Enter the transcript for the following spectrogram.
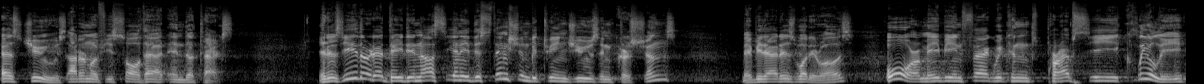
as Jews. I don't know if you saw that in the text. It is either that they did not see any distinction between Jews and Christians, maybe that is what it was, or maybe in fact we can perhaps see clearly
